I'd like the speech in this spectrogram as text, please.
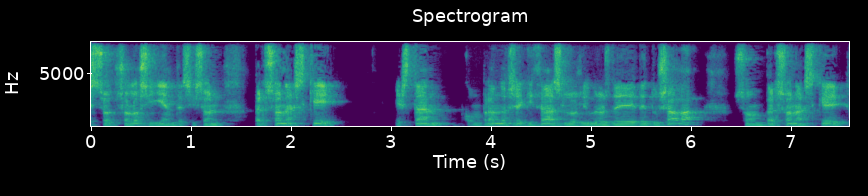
son, los siguientes, y son personas que están comprándose quizás los libros de, tu saga, son personas que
